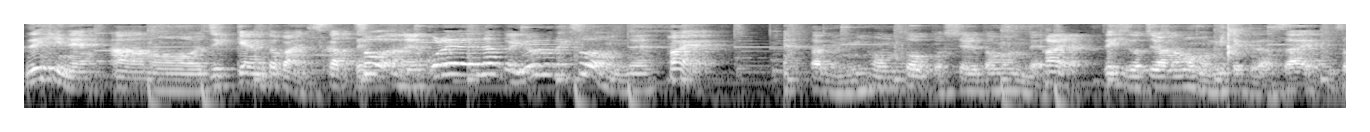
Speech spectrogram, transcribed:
ぜひねあのー、実験とかに使ってそうだね。これなんかいろいろできそうだもんね。はい。多分日本投稿してると思うんで、はい。ぜひそちらの方も見てください。はいと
